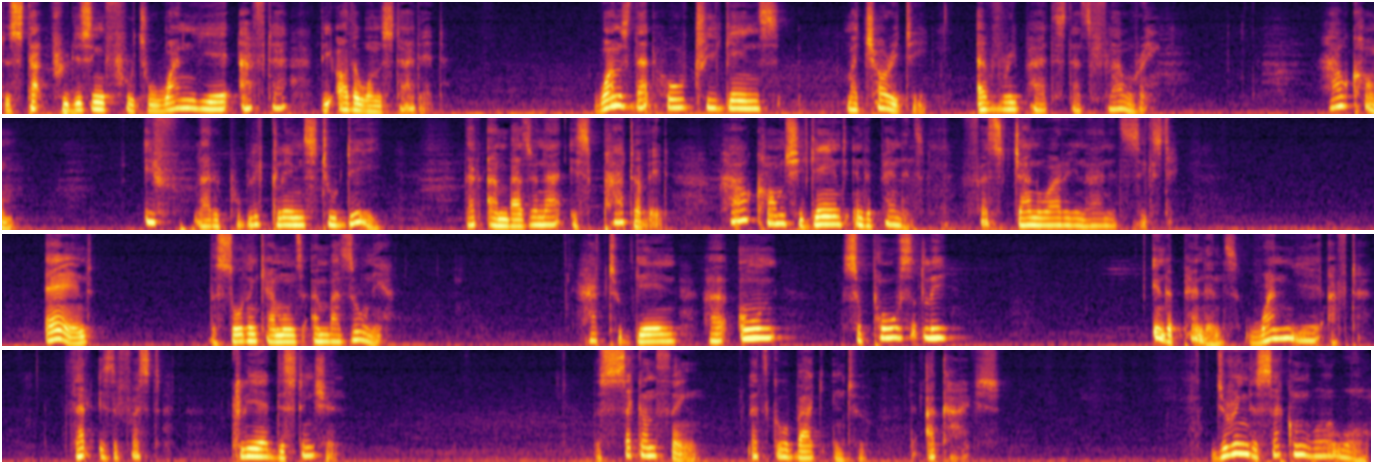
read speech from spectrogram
to start producing fruit one year after the other one started. Once that whole tree gains maturity, every part starts flowering. How come? If La Republique claims today that Ambazonia is part of it, how come she gained independence 1st January 1960? And the Southern Cameroon's Ambazonia had to gain her own supposedly independence one year after. That is the first clear distinction. The second thing, let's go back into the archives. During the Second World War,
